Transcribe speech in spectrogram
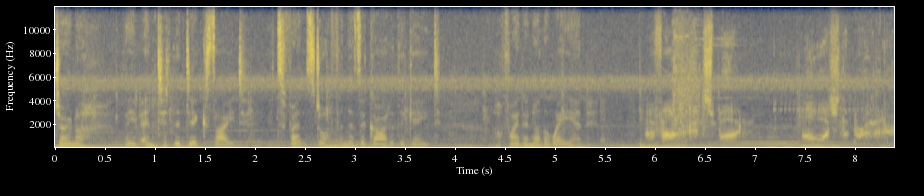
Jonah, they've entered the dig site. It's fenced off and there's a guard at the gate. I'll find another way in. I found a good spot. I'll watch the perimeter.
